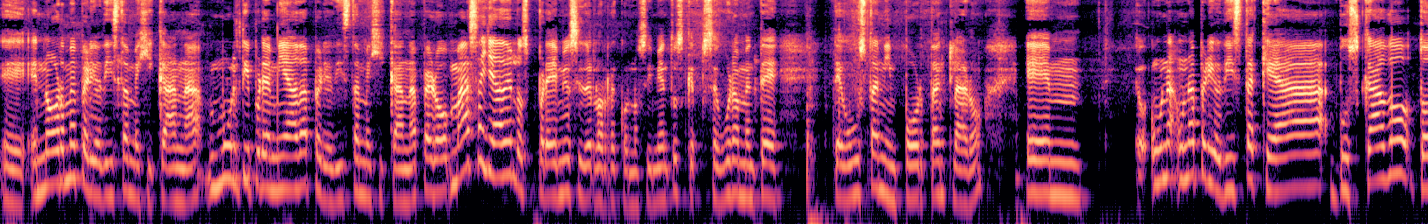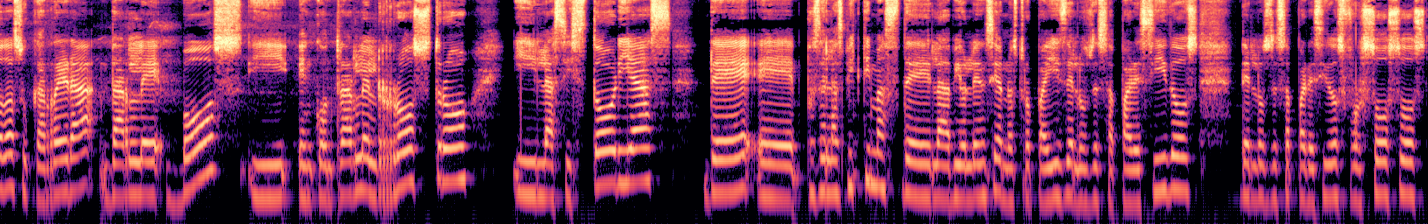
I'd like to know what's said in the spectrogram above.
eh, enorme periodista mexicana, multipremiada periodista mexicana, pero más allá de los premios y de los reconocimientos que seguramente te gustan, importan, claro. Eh, una, una, periodista que ha buscado toda su carrera darle voz y encontrarle el rostro y las historias de, eh, pues de las víctimas de la violencia en nuestro país, de los desaparecidos, de los desaparecidos forzosos,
